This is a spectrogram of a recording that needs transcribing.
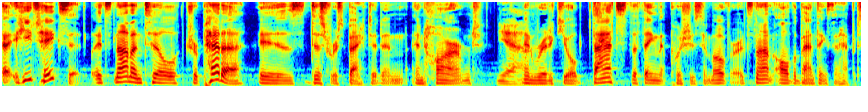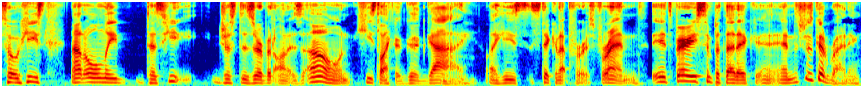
Uh, he takes it. It's not until Trippetta is disrespected and, and harmed Yeah. and ridiculed. That's the thing that pushes him over. It's not all the bad things that happen. So he's not only does he just deserve it on his own, he's like a good guy. Like he's sticking up for his friend. It's very sympathetic and, it's just good writing.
